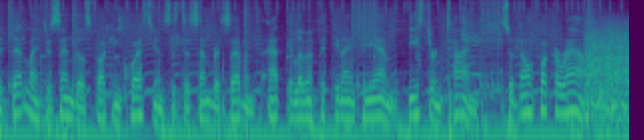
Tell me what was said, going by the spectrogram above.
The deadline to send those fucking questions is December 7th at 11:59 p.m. Eastern Time, so don't fuck around.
